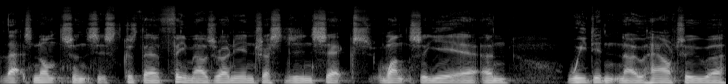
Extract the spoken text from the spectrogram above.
that's nonsense. It's because their females are only interested in sex once a year, and we didn't know how to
